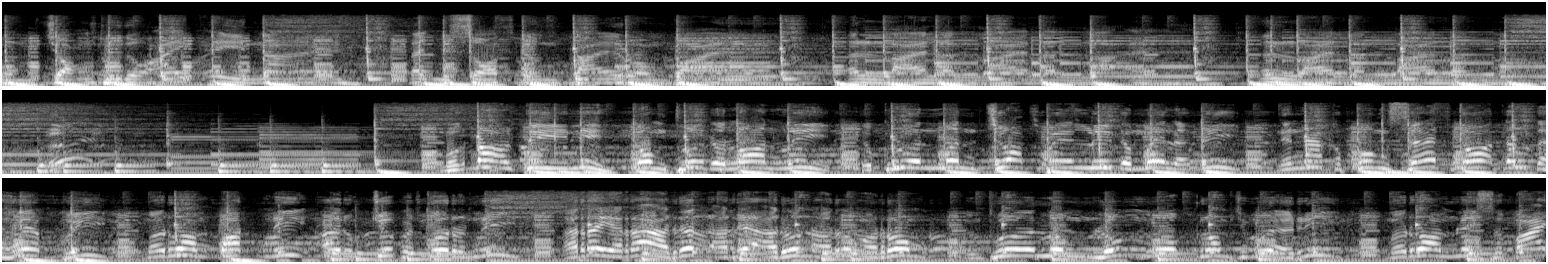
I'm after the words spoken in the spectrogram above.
កុំចង់ធ្វើទៅឯងអីណែដាច់មិនសតដឹងតែរំវា មកដល់ទីនេះកុំធ្វើដល់លន់លីទៅខ្លួនមិនជាប់ពេលលឺតែមេឡូឌីអ្នកណាកំពុងសែតក៏ដឹងតែ happy មករួមបត់នេះឲ្យរំជួបប្រទរនីអរិយរារិតអរិយអរុនអរុងអរំនឹងធ្វើលំលំមកក្រុមជាមួយអរីមករួមលេងសបាយ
